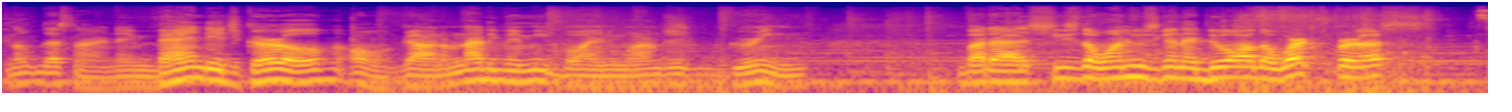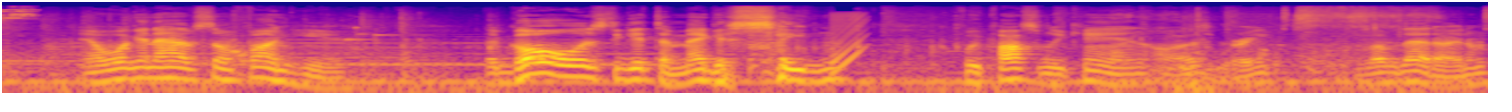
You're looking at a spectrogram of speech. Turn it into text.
Nope, that's not her name. Bandage Girl. Oh god, I'm not even Meat Boy anymore. I'm just green. But uh, she's the one who's gonna do all the work for us. And we're gonna have some fun here. The goal is to get to Mega Satan. If we possibly can. Oh, that's great. Love that item.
